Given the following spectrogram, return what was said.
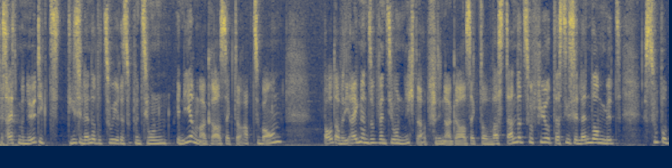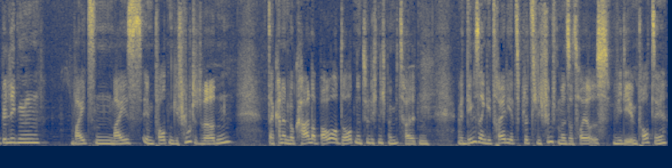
Das heißt, man nötigt diese Länder dazu, ihre Subventionen in ihrem Agrarsektor abzubauen, baut aber die eigenen Subventionen nicht ab für den Agrarsektor, was dann dazu führt, dass diese Länder mit super billigen Weizen, Mais, Importen geflutet werden. Da kann ein lokaler Bauer dort natürlich nicht mehr mithalten. Wenn dem sein Getreide jetzt plötzlich fünfmal so teuer ist wie die Importe,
